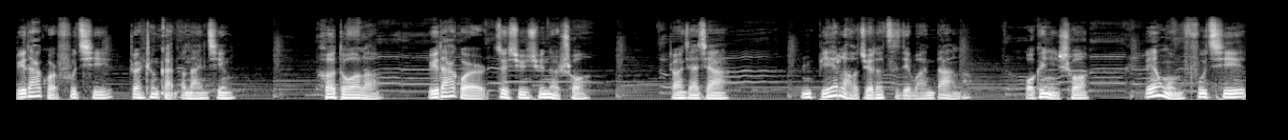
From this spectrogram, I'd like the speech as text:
驴打滚夫妻专程赶到南京，喝多了，驴打滚醉醺醺地说：“张佳佳。”你别老觉得自己完蛋了，我跟你说，连我们夫妻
